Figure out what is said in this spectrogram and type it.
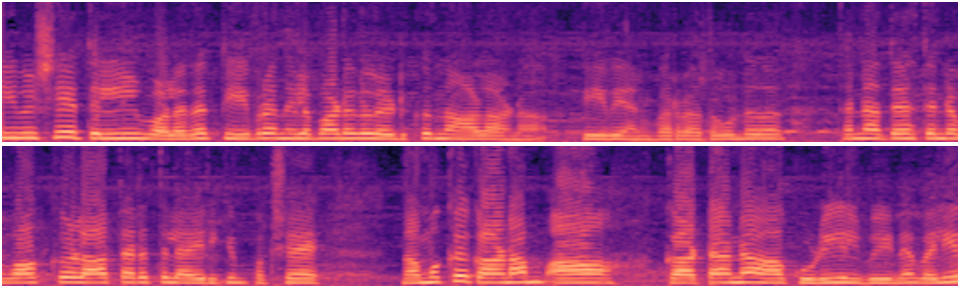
ഈ വിഷയത്തിൽ വളരെ തീവ്ര നിലപാടുകൾ എടുക്കുന്ന ആളാണ് പി വി അൻവർ. അതുകൊണ്ട് തന്നെ അദ്ദേഹത്തിന്റെ വാക്കുകൾ ആ തരത്തിലായിരിക്കും. പക്ഷേ നമുക്ക് കാണാം ആ കാട്ടാന ആ കുഴിയിൽ വീണ് വലിയ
